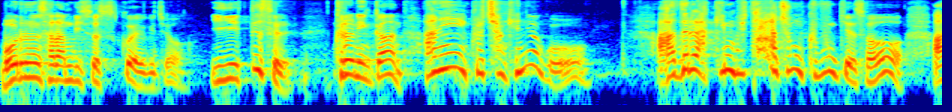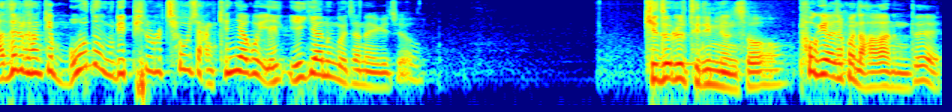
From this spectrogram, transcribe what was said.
모르는 사람도 있었을 거예요. 그죠? 이 뜻을. 그러니까 아니 그렇지 않겠냐고. 아들을 아낌없이 다 준 그분께서 아들과 함께 모든 우리 필요를 채우지 않겠냐고 얘- 얘기하는 거잖아요. 그죠? 기도를 드리면서 포기하지 않고 나가는데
